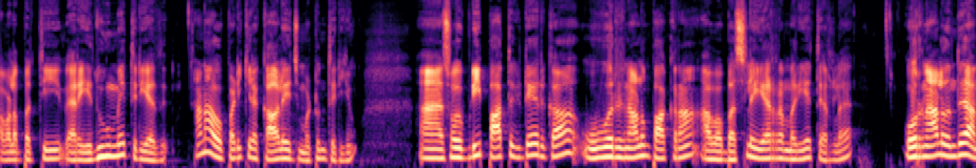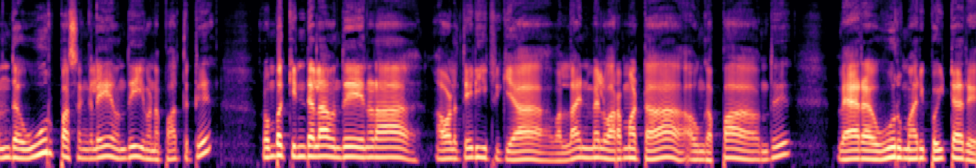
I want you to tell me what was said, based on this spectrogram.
அவளை பற்றி வேறு எதுவுமே தெரியாது. ஆனால் அவள் படிக்கிற காலேஜ் மட்டும் தெரியும். ஸோ இப்படி பார்த்துக்கிட்டே இருக்கான் ஒவ்வொரு நாளும் பார்க்குறான். அவள் பஸ்ஸில் ஏறுற மாதிரியே தெரில. ஒரு நாள் வந்து அந்த ஊர் பசங்களே வந்து இவனை பார்த்துட்டு ரொம்ப கிண்டலாக வந்து என்னடா அவளை தேடிக்கிட்டு இருக்கியா? அவள்லாம் இனிமேல் வரமாட்டா. அவங்க அப்பா வந்து வேறு ஊர் மாதிரி போயிட்டாரு.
